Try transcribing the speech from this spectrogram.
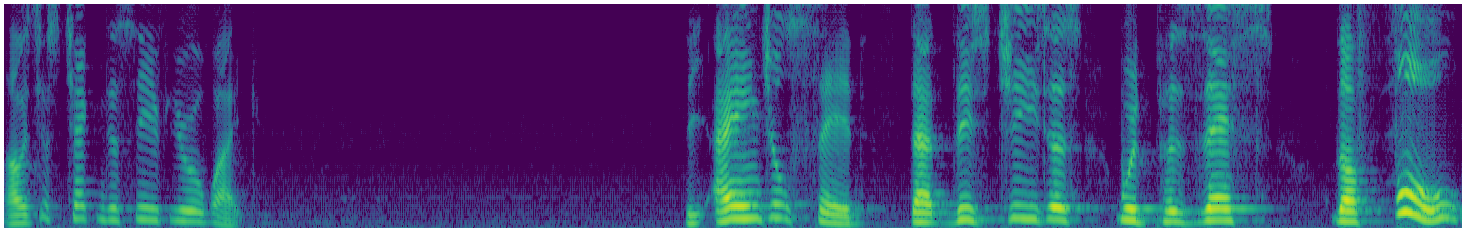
I was just checking to see if you're awake. the angel said that this Jesus would possess the full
